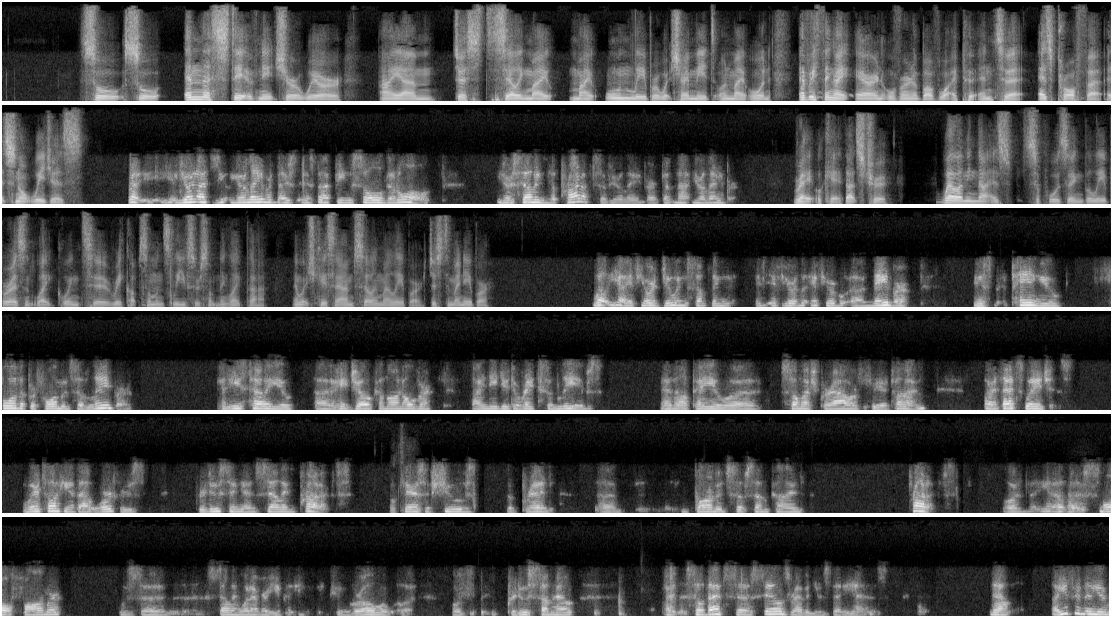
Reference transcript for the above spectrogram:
So, so in this state of nature where I am just selling my my own labor, which I made on my own, everything I earn over and above what I put into it is profit. It's not wages. Right. You're not your labor is not being sold at all. You're selling the products of your labor, but not your labor. Right. Okay, that's true. Well, I mean, that is supposing the labour isn't like going to rake up someone's leaves or something like that, in which case I am selling my labour just to my neighbour. Well, yeah, if you're doing something, if, if your if your uh, neighbour is paying you for the performance of labour, and he's telling you, uh, "Hey, Joe, come on over. I need you to rake some leaves, and I'll pay you uh, so much per hour for your time." All right, that's wages. We're talking about workers producing and selling products. Okay. Pairs of shoes, the bread, uh, garments of some kind, products. Or you know, a small farmer who's uh, selling whatever he, he can grow or, or, produce somehow. Right, so that's uh, sales revenues that he has. Now, are you familiar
